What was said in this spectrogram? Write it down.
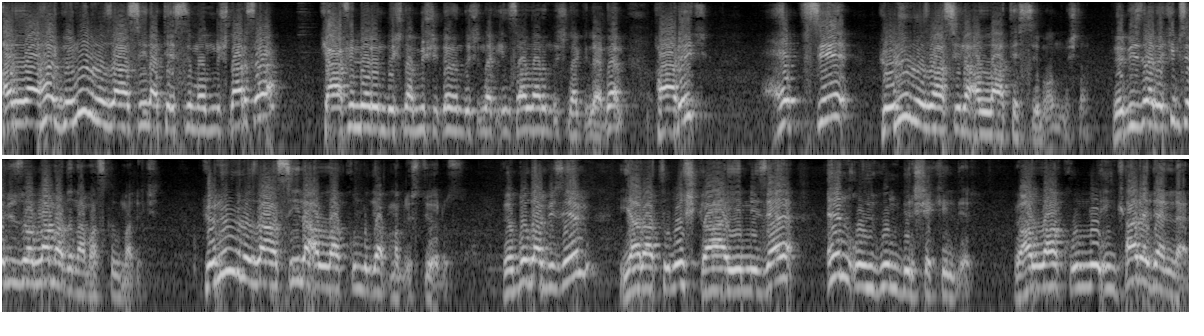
Allah'a gönül rızasıyla teslim olmuşlarsa kafirlerin dışında, müşriklerin dışındaki insanların dışındakilerden hariç hepsi gönül rızasıyla Allah'a teslim olmuşlar. Ve bizler de kimse bizi zorlamadı namaz kılmak için. Gönül rızasıyla Allah kulluk yapmak istiyoruz. Ve bu da bizim yaratılış gayemize en uygun bir şekildir. Ve Allah kulluğu inkar edenler,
